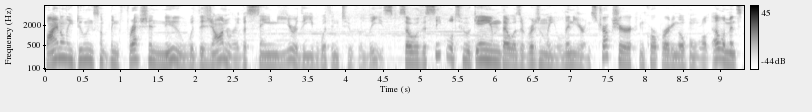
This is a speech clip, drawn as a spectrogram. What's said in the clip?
finally doing something fresh and new with the genre the same year the Evil Within 2 released. So the sequel to a game that was originally linear in structure, incorporating open world elements,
